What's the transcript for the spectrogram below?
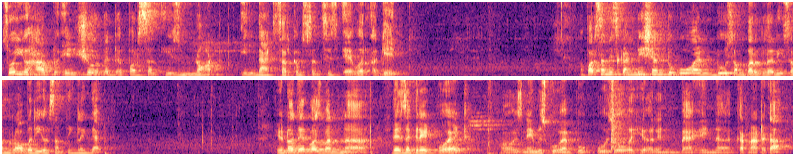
So you have to ensure that the person is not in that circumstances ever again. A person is conditioned to go and do some burglary, some robbery, or something like that. You know, there was one, uh, there's a great poet uh, his name is Kuvempu, who is over here in in uh, Karnataka.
